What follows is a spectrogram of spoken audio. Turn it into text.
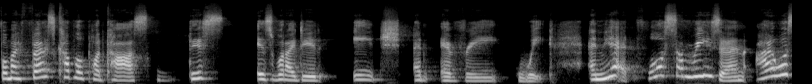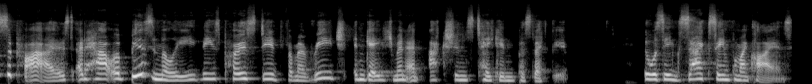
For my first couple of podcasts, this is what I did each and every week. And yet, for some reason, I was surprised at how abysmally these posts did from a reach, engagement, and actions taken perspective. It was the exact same for my clients.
